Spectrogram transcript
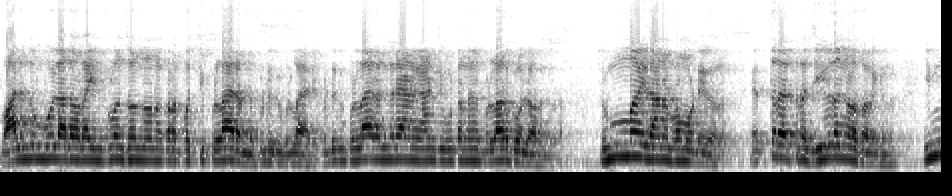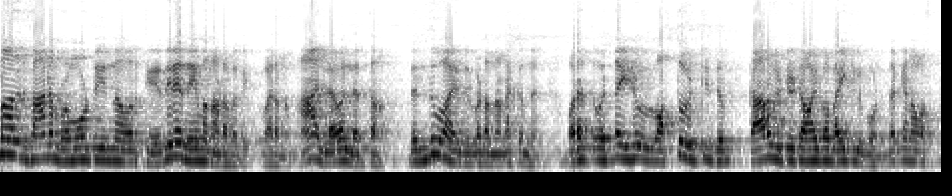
വാലും തുമ്പൂലാത്ത കുറെ ഇൻഫ്ലുവൻസ് എന്ന് പറഞ്ഞാൽ കുറെ കൊച്ചു പിള്ളേരുണ്ട്. പിടുക്ക് പിള്ളേർ പിടുക്ക് പിള്ളേർ എന്തിനാണ് കാണിച്ചു കൂട്ടണത്? പിള്ളേർക്ക് പോലും അറിഞ്ഞൂടെ? ചുമ്മാ ഈ സാധനം പ്രൊമോട്ട് ചെയ്തത് എത്ര എത്ര ജീവിതങ്ങൾ തുലയ്ക്കുന്നു ഇമാതിരി സാധനം പ്രൊമോട്ട് ചെയ്യുന്നവർക്ക് എതിരെ നിയമ നടപടി വരണം. ആ ലെവലിൽ എത്തണം. ഇതെന്തുവാ ഇത് ഇവിടെ നടക്കുന്നത് ഒര ഒറ്റ ഇരു വസ്തു വിറ്റിട്ടും കാർ വിറ്റിട്ടും ആ ഇപ്പോൾ ബൈക്കിൽ പോകണം ഇതൊക്കെയാണ് അവസ്ഥ.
